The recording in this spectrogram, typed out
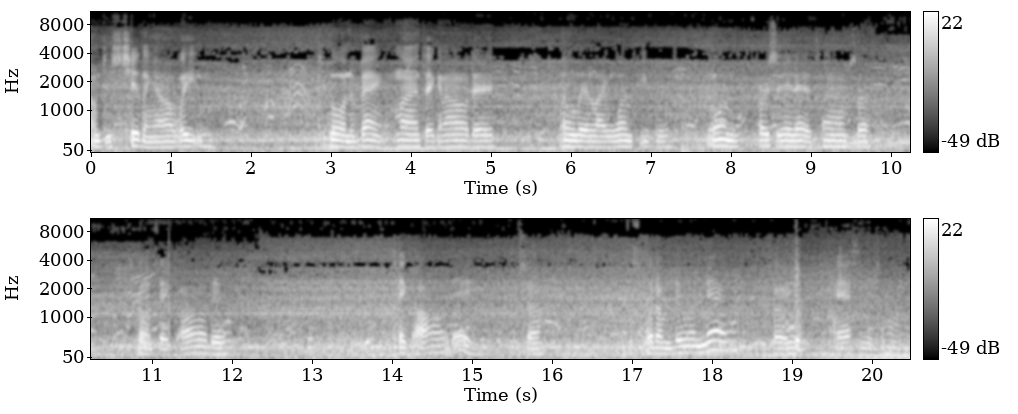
I'm just chilling, y'all, waiting to go in the bank. Line taking all day. I'm letting like one people, one person in at a time, so it's gonna take all day. Take all day. So that's what I'm doing now. So passing the time.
